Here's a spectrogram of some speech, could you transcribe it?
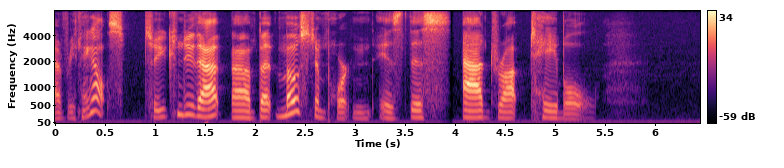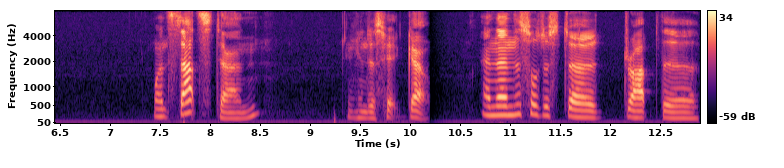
everything else. So you can do that, uh, but most important is this add drop table. Once that's done, you can just hit go. And then this will just uh, drop the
